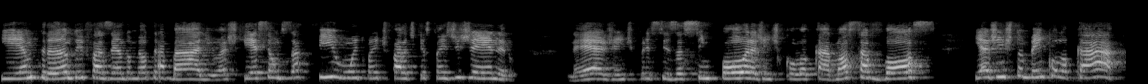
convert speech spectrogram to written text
e entrando e fazendo o meu trabalho. Eu acho que esse é um desafio muito quando a gente fala de questões de gênero. Né? A gente precisa se impor, a gente colocar nossa voz e a gente também colocar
